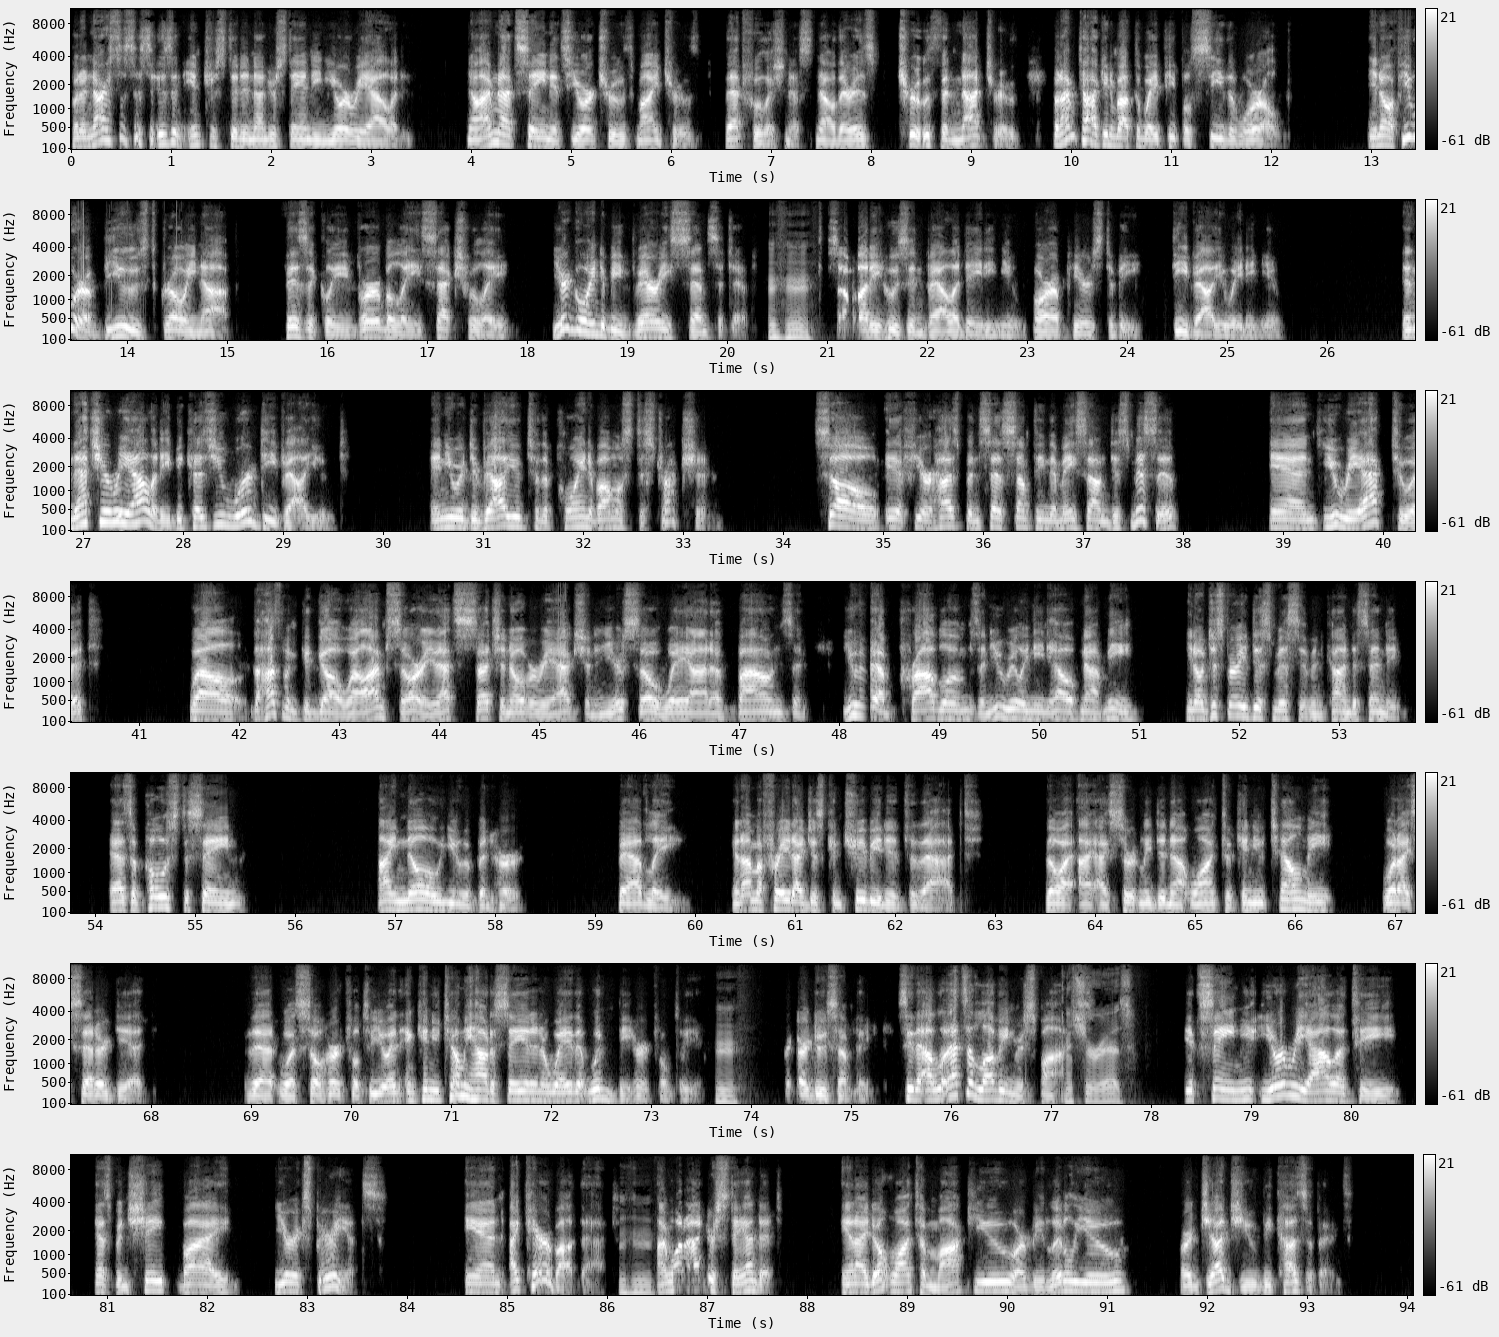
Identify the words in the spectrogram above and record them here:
But a narcissist isn't interested in understanding your reality. Now, I'm not saying it's your truth, my truth, that foolishness. No, there is truth and not truth. But I'm talking about the way people see the world. You know, if you were abused growing up, physically, verbally, sexually, you're going to be very sensitive Mm-hmm. to somebody who's invalidating you or appears to be devaluating you. And that's your reality because you were devalued and you were devalued to the point of almost destruction. So if your husband says something that may sound dismissive and you react to it, well, the husband could go, Well, I'm sorry, that's such an overreaction, and you're so way out of bounds, and you have problems, and you really need help, not me. You know, just very dismissive and condescending, as opposed to saying, I know you have been hurt badly, and I'm afraid I just contributed to that, though I, I, I certainly did not want to. Can you tell me what I said or did? That was so hurtful to you? And, and can you tell me how to say it in a way that wouldn't be hurtful to you? Hmm. or, or do something. See that that's a loving response. It sure is. it's saying your reality has been shaped by your experience. And i care about that. Mm-hmm. i want to understand it. And i don't want to mock you or belittle you or judge you because of it.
